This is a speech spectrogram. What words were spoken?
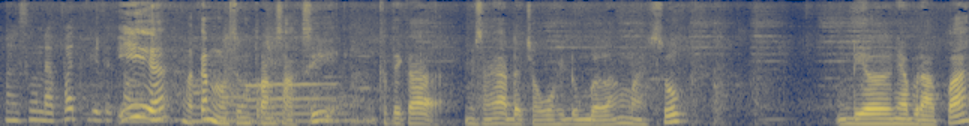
langsung dapat gitu kalau- Iya, nah kan langsung transaksi. Ketika misalnya ada cowok hidung belang masuk dealnya berapa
